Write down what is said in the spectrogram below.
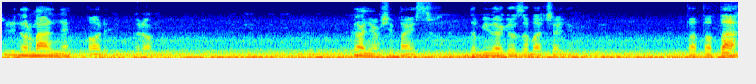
Czyli normalne pory roku. Kłaniam się Państwu. Do miłego zobaczenia. Pa, pa, pa.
